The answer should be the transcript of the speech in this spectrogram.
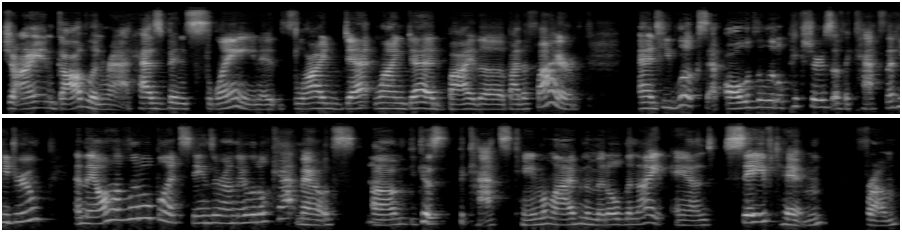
giant goblin rat has been slain. It's lying dead, lying dead by the by the fire. And he looks at all of the little pictures of the cats that he drew, and they all have little blood stains around their little cat mouths um, because the cats came alive in the middle of the night and saved him from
